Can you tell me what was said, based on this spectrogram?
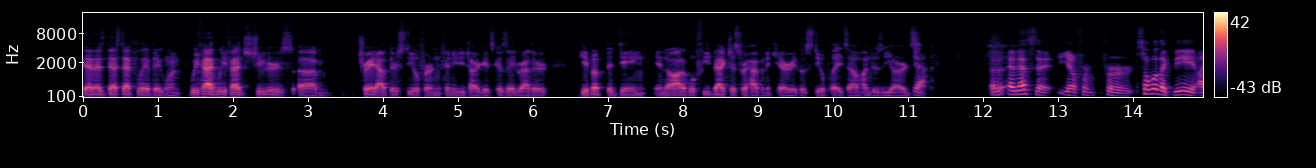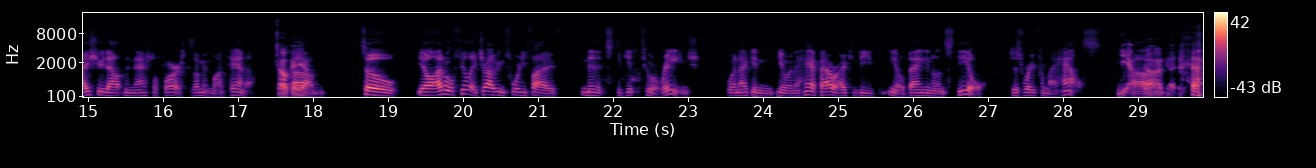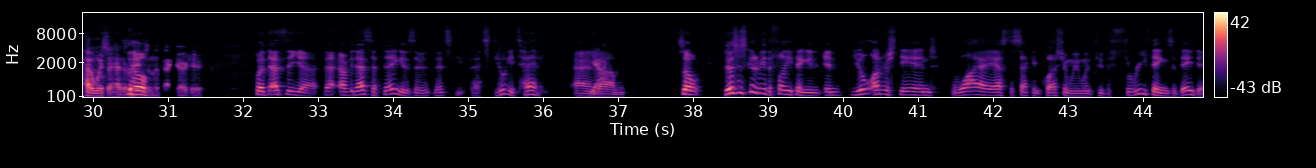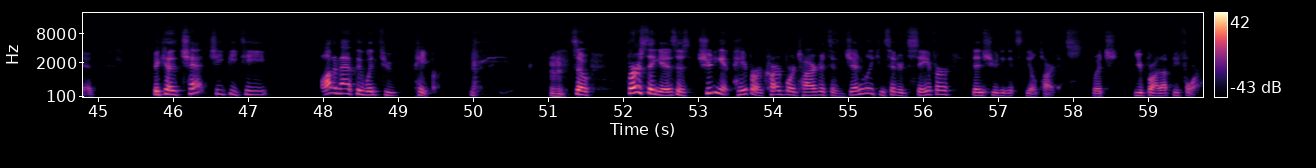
yeah. That's that's definitely a big one. We've had we've had shooters um, trade out their steel for infinity targets because they'd rather give up the ding in the audible feedback just for having to carry those steel plates out hundreds of yards. Yeah. And, that's the you know for for someone like me, I shoot out in the national forest because I'm in Montana. Okay. Yeah. Um, so you know, I don't feel like driving 45 minutes to get to a range when I can, you know, in a half hour I can be, you know, banging on steel just right from my house. yeah. um, no, I- wish I had a so- range in the backyard here. But that's the uh, that I mean that's the thing is there's that that steel gets heavy, and Yeah. um, so this is going to be the funny thing, and, and you'll understand why I asked the second question. when We went through the three things that they did because Chat GPT automatically went to paper. Mhm. So first thing is is shooting at paper or cardboard targets is generally considered safer than shooting at steel targets, which you brought up before.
